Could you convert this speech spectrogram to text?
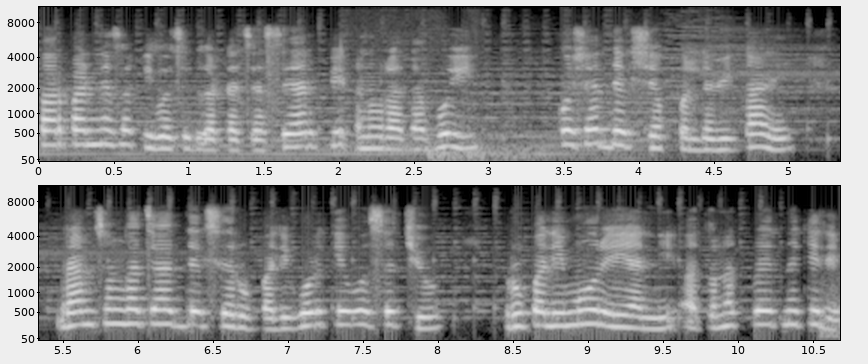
पार पाडण्यासाठी बचत गटाच्या सीआरपी अनुराधा भोई कोषाध्यक्ष पल्लवी काळे ग्रामसंघाच्या अध्यक्ष रुपाली गोडके व सचिव रुपाली मोरे यांनी अतोनात प्रयत्न केले.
